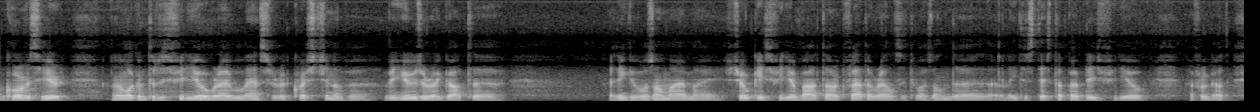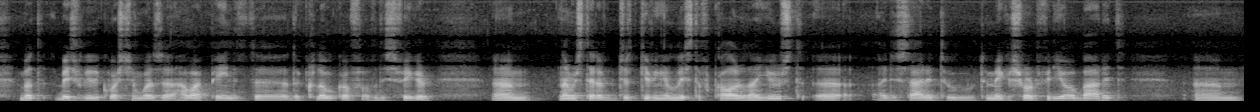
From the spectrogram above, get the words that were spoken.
Corvus here. Uh, welcome to this video where I will answer a question of a, of a user I got. Uh, I think it was on my, my showcase video about Dark Vlad or else it was on the latest desktop update video. I forgot. But basically the question was uh, how I painted the, the cloak of, of this figure. Um, now instead of just giving a list of colors I used, uh, I decided to, to make a short video about it. Um,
